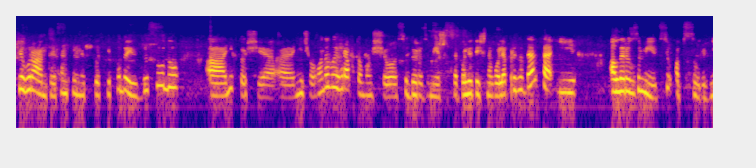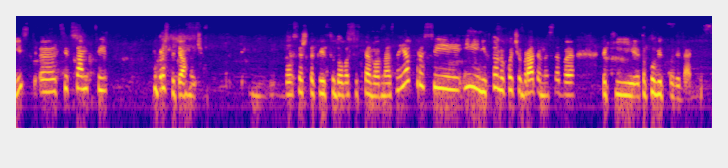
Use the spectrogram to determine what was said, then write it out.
фігуранти санкційних списків подають до суду. А ніхто ще нічого не виграв, тому що суди розуміють, що це політична воля президента, і але розуміють цю абсурдність е, цих санкцій і просто тягнуть. Бо все ж таки судова система в нас не як в Росії, і ніхто не хоче брати на себе такі таку відповідальність.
